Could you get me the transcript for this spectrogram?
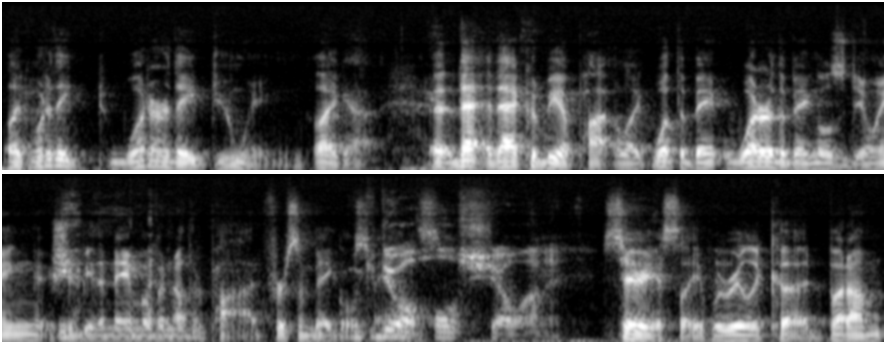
like what are they? What are they doing? Like uh, that that could be a pod. Like what the Beng- what are the Bengals doing? Should be the name of another pod for some Bengals. We could fans. do a whole show on it. Seriously, we really could. But um,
